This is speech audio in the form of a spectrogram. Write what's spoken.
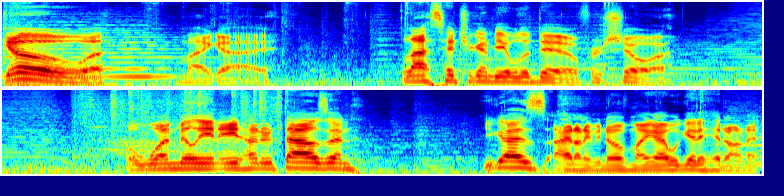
Go, my guy. Last hit you're gonna be able to do, for sure. A 1,800,000. You guys, I don't even know if my guy will get a hit on it.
